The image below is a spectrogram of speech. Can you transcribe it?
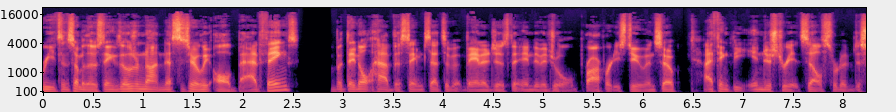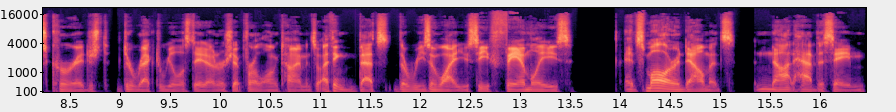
REITs and some of those things. Those are not necessarily all bad things but they don't have the same sets of advantages that individual properties do. And so I think the industry itself sort of discouraged direct real estate ownership for a long time. And so I think that's the reason why you see families and smaller endowments not have the same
